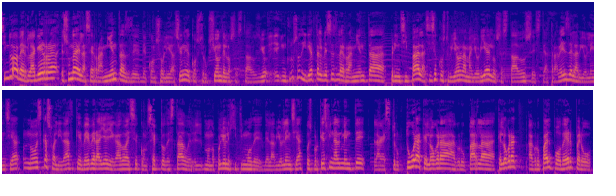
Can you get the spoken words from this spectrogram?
sin duda, a ver, la guerra es una de las herramientas de, consolidación y de construcción de los estados. Yo eh, incluso diría tal vez es la herramienta principal. Así se construyeron la mayoría de los estados este, a través de la violencia. No es casualidad que Weber haya llegado a ese concepto de estado, el, monopolio legítimo de, de, la violencia, pues porque es finalmente la estructura que logra agruparla, que logra agrupar el poder, pero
